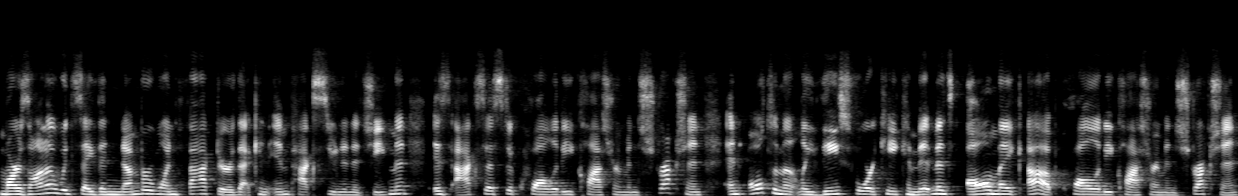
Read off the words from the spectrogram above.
Marzano would say the number one factor that can impact student achievement is access to quality classroom instruction. And ultimately, these four key commitments all make up quality classroom instruction.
